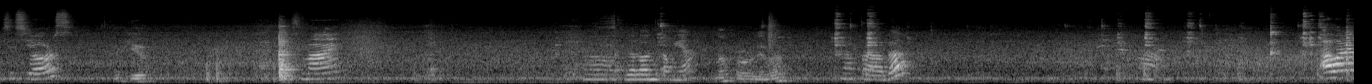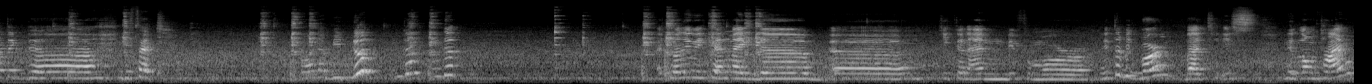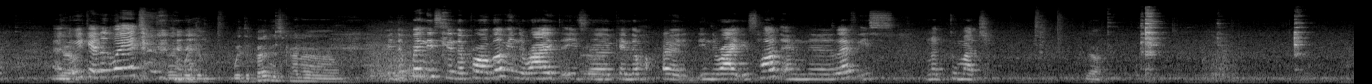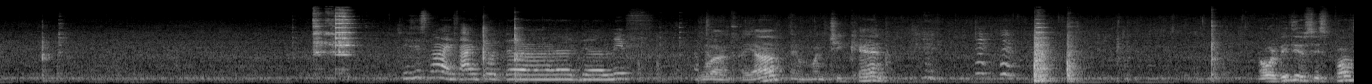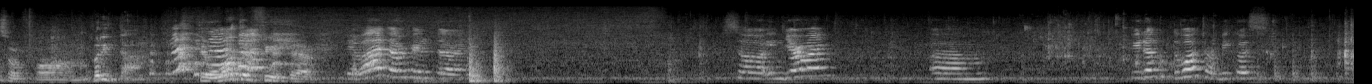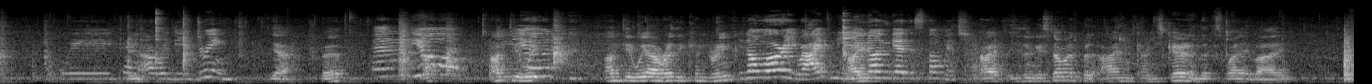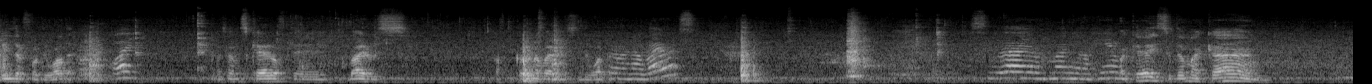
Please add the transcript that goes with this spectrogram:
This is yours. Thank you. that's mine the lontong yeah No problem, huh? No problem. Ah. I wanna take the the fat. I Wanna be dut dut dut. Actually, we can make the uh, chicken and beef more little bit more, but it's need long time, and Yeah. we cannot wait. And with the with the pen it's kinda With the pen is kind of problem. In the right is uh, kind of uh, in the right is hot, and the left is not too much. yeah. This is nice. I put the the leaf. One ayam and one chicken. Our videos is sponsored from Brita, the water filter. The water filter. So in German, um, we don't cook the water because we can mm. already drink. Yeah, but And you, until you, we until we already can drink, you don't worry, right? You I- don't get the stomach. I you don't get stomach, but I'm kind of scared, and that's why I buy filter for the water. Why? Because I'm scared of the virus, of the coronavirus in the water. Coronavirus. Okay,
